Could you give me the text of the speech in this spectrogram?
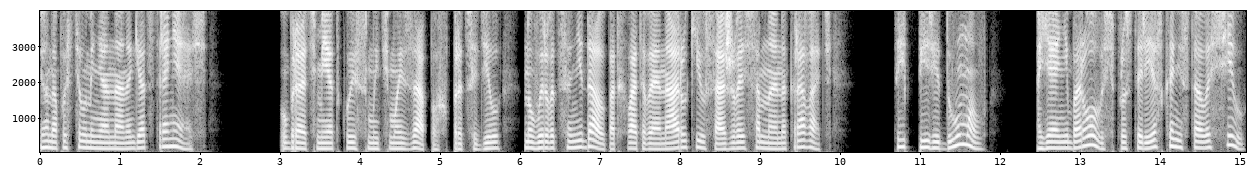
и он опустил меня на ноги, отстраняясь. Убрать метку и смыть мой запах, процедил, но вырваться не дал, подхватывая на руки и усаживаясь со мной на кровать. «Ты передумал?» А я и не боролась, просто резко не стало сил.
